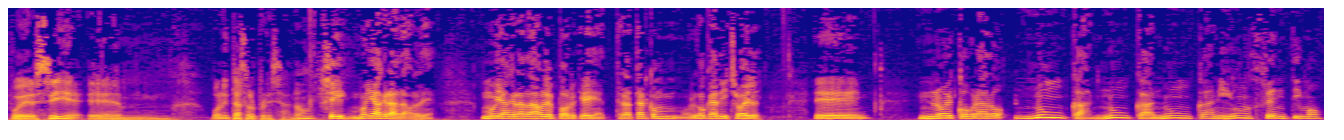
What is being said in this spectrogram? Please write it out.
Pues sí, em, bonita sorpresa, ¿no? Sí, muy agradable. Muy agradable porque tratar con lo que ha dicho él. Eh, no he cobrado nunca, nunca, nunca ni un céntimo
